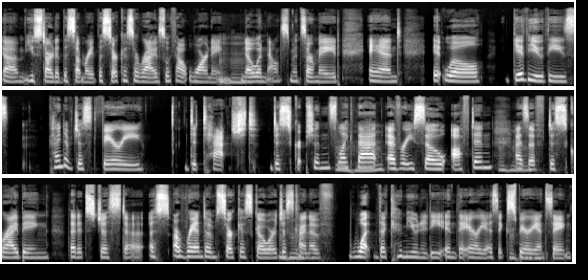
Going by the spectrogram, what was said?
um, you started the summary. The circus arrives without warning, Mhm. no announcements are made, and it will give you these kind of just very detached descriptions like that Mhm. every so often Mm-hmm. as if describing that it's just a a random circus goer, just kind of what the community in the area is experiencing.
